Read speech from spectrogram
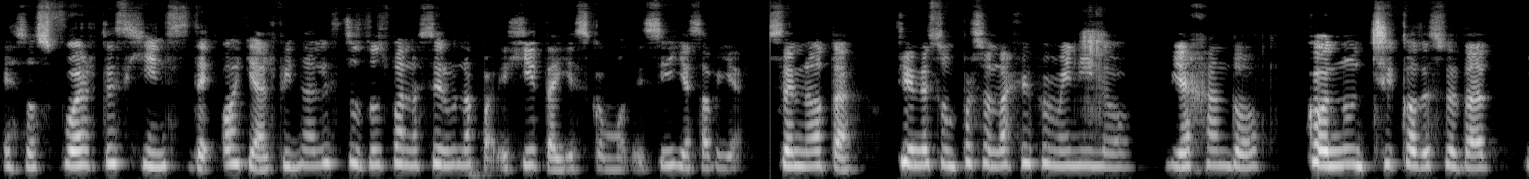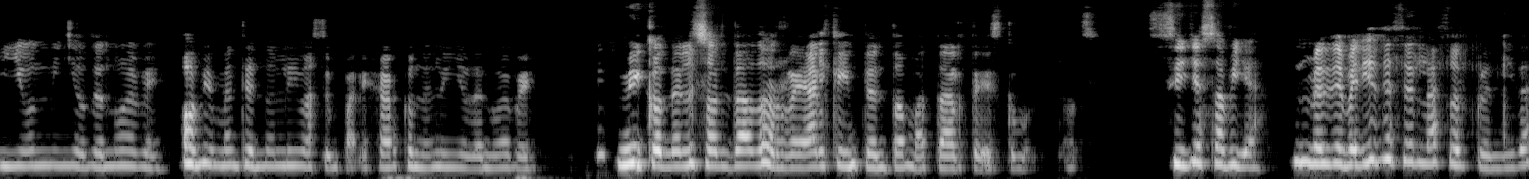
esos fuertes hints de oye, al final estos dos van a ser una parejita, y es como de sí, ya sabía. Se nota, tienes un personaje femenino viajando con un chico de su edad y un niño de nueve. Obviamente no le ibas a emparejar con el niño de nueve ni con el soldado real que intentó matarte. Es como. Sí, ya sabía. Me debería de ser la sorprendida.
